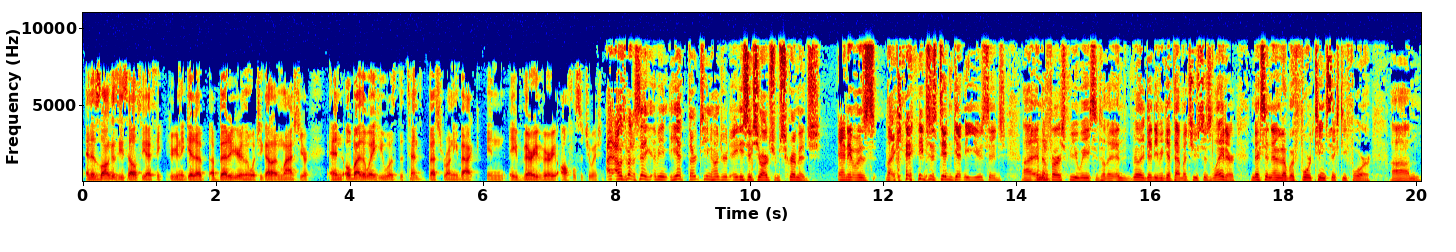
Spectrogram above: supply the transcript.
And as long as he's healthy, I think you're going to get a, a better year than what you got out of him last year. And oh, by the way, he was the 10th best running back in a very, very awful situation. I, I was about to say. I mean, he had 1,386 yards from scrimmage. And it was like he just didn't get any usage uh, in the first few weeks until they, and really didn't even get that much usage later. Mixon ended up with 1464. Um,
